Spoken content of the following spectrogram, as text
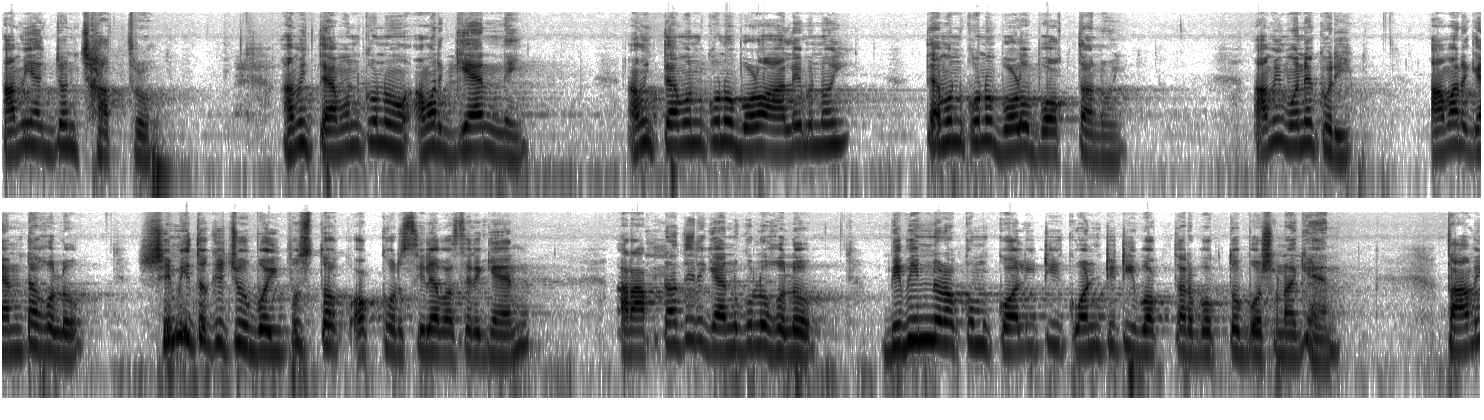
আমি একজন ছাত্র। আমি তেমন কোনো, আমার জ্ঞান নেই। আমি তেমন কোনো বড় আলেম নই। তেমন কোনো বড় বক্তা নই। আমি মনে করি, আমার জ্ঞানটা হলো সীমিত কিছু বই পুস্তক অক্ষর সিলেবাসের জ্ঞান, আর আপনাদের জ্ঞানগুলো হলো বিভিন্ন রকম কোয়ালিটি কোয়ান্টিটি বক্তার বক্তব্য শোনা জ্ঞান। তা আমি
